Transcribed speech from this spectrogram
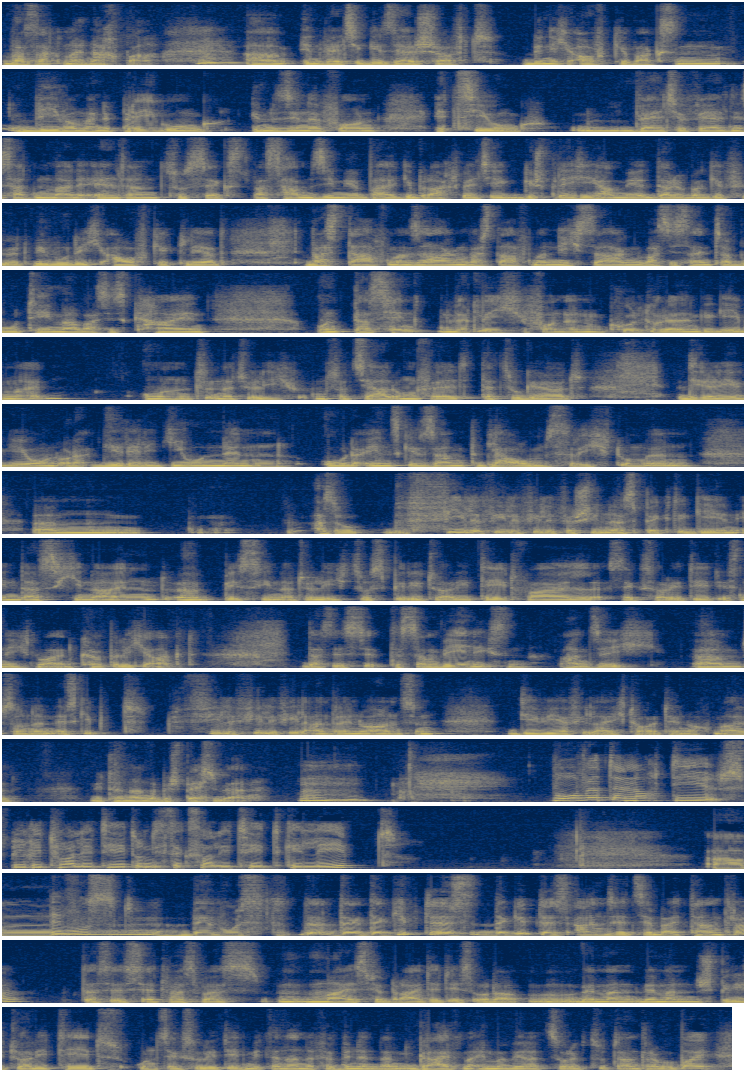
was sagt mein Nachbar? Mhm. Ähm, in welche Gesellschaft bin ich aufgewachsen? Wie war meine Prägung im Sinne von Erziehung? Welche Verhältnisse hatten meine Eltern zu Sex? Was haben sie mir beigebracht? Welche Gespräche haben wir darüber geführt? Wie wurde ich aufgeklärt? Was darf man sagen? Was darf man nicht sagen? Was ist ein Tabuthema? Was ist kein? Und das hängt wirklich von den kulturellen Gegebenheiten und natürlich im Sozialumfeld dazu gehört die Religion oder die Religionen oder insgesamt Glaubensrichtungen. Ähm, also viele, viele, viele verschiedene Aspekte gehen in das hinein, äh, bis hin natürlich zu Spiritualität, weil Sexualität ist nicht nur ein körperlicher Akt, das ist das am wenigsten an sich, ähm, sondern es gibt viele, viele, viele andere Nuancen, die wir vielleicht heute nochmal miteinander besprechen werden. Mhm. Wo wird denn noch die Spiritualität und die Sexualität gelebt? Ähm, bewusst? Bewusst. Da, da, da, gibt es, da gibt es Ansätze bei Tantra. Das ist etwas, was meist verbreitet ist. Oder wenn man, wenn man Spiritualität und Sexualität miteinander verbindet, dann greift man immer wieder zurück zu Tantra. Wobei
